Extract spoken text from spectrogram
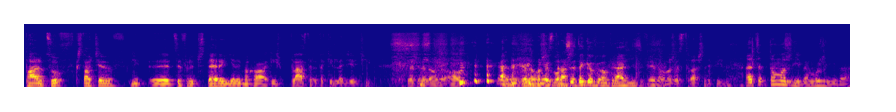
palców w kształcie y, cyfry 4 i jeden miał chyba jakiś plaster taki dla dzieci. Się wiadomo, że o, wi- wiadomo, że nie straszny, tego wyobrazić. wiadomo, że straszny film. Ale to, to możliwe, możliwe.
